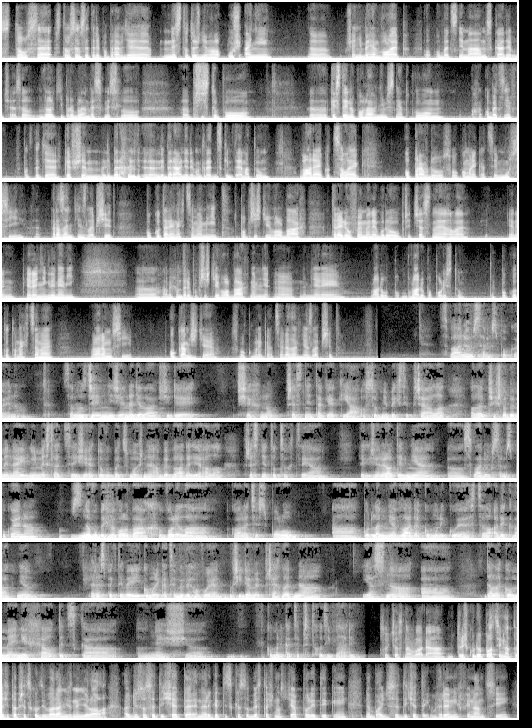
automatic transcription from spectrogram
s tou, se, s tou jsem se tedy popravdě nestotožňoval už ani, uh, už ani během voleb. O, obecně mám s KDU ČSL velký problém ve smyslu uh, přístupu uh, ke stejnopohlavním sňatkům, obecně v, v podstatě ke všem liberálně, liberálně demokratickým tématům. Vláda jako celek opravdu svou komunikaci musí razantně zlepšit, pokud tady nechceme mít po příštích volbách které doufejme nebudou předčasné, ale jeden, jeden nikdy neví, uh, abychom tady po příštích volbách nemě, uh, neměli vládu, vládu populistů. Tak pokud toto nechceme, vláda musí okamžitě svou komunikaci razantně zlepšit. S vládou jsem spokojená. Samozřejmě, že nedělá vždy všechno přesně tak, jak já osobně bych si přála, ale přišlo by mi naivní myslet si, že je to vůbec možné, aby vláda dělala přesně to, co chci já. Takže relativně uh, s vládou jsem spokojená. Znovu bych ve volbách volila koalici spolu a podle mě vláda komunikuje zcela adekvátně, respektive její komunikace mi vyhovuje. Přijde mi přehledná, jasná a daleko méně chaotická než eh, komunikace předchozí vlády. Současná vláda trošku doplací na to, že ta předchozí vláda nic nedělala. Ať už se týče té energetické soběstačnosti a politiky, nebo ať už se týče těch veřejných financí,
